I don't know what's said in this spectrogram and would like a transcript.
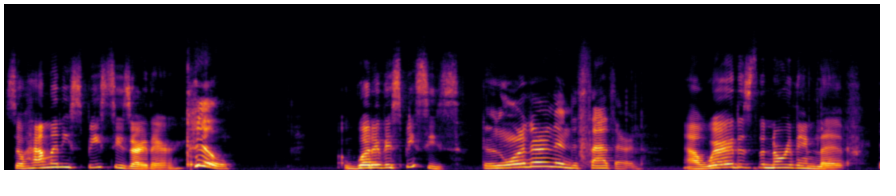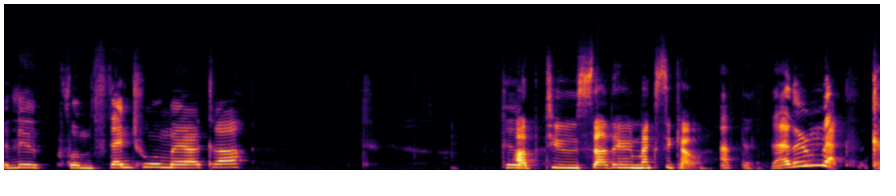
So, how many species are there? Two. What are the species? The northern and the southern. Now, where does the northern live? They live from Central America to Up to southern Mexico. up to southern Mexico.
